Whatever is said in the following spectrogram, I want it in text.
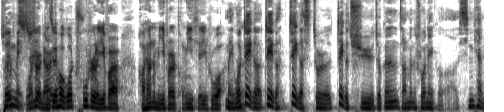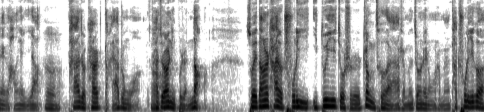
所以美国那是你最后给我出示了一份儿好像这么一份同意协议书。美国这个、这个这个就是这个区域就跟咱们说那个芯片那个行业一样，嗯。他就开始打压中国，他觉得你不人道，所以当时他就出了一一堆就是政策啊什么，就是那种什么呀，他出了一个，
